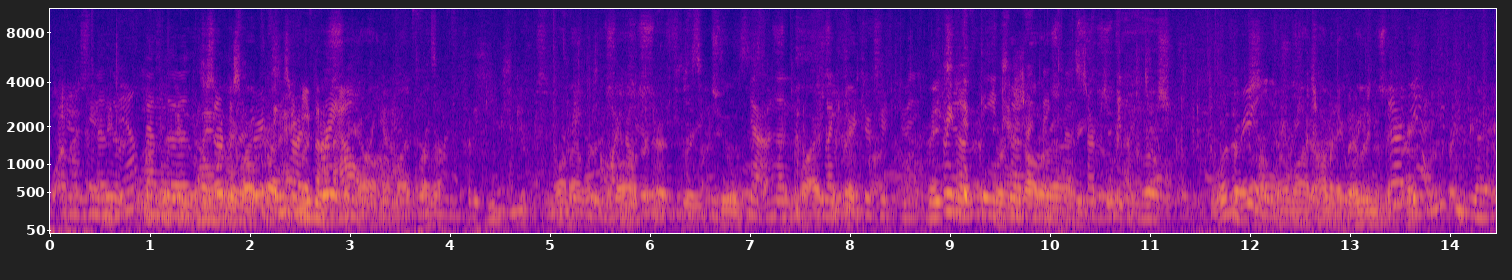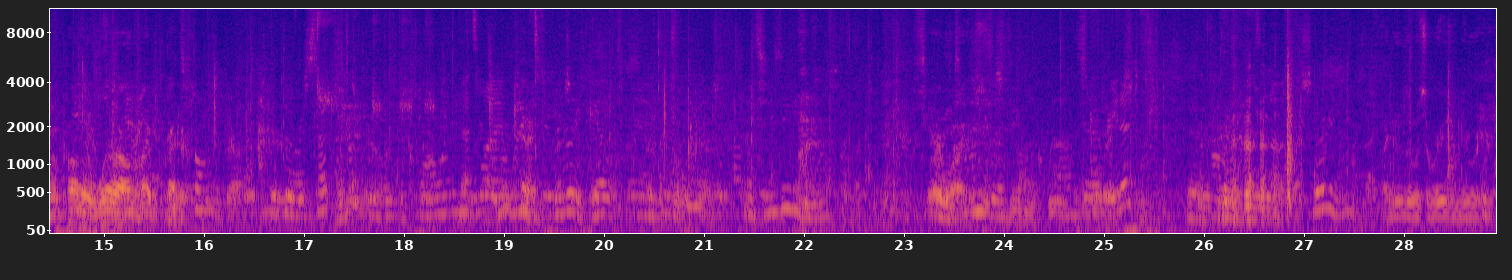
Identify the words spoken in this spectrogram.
And then the, then the service briefings are Even great. I. Yeah, and then like three, I think the service briefing. I don't mind how many readings and print, I'll probably my printer. With the reception, the. That's why. It's very good. It's easy to use. Did I read it? I knew there was a reason you were here.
